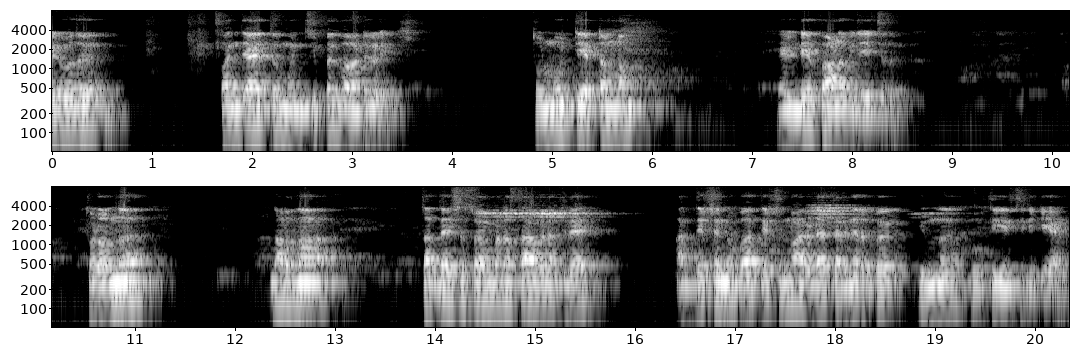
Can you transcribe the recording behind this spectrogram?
എഴുപത് പഞ്ചായത്ത് മുനിസിപ്പൽ വാർഡുകളിൽ തൊണ്ണൂറ്റിയെട്ടെണ്ണം എൽ ഡി എഫ് ആണ് വിജയിച്ചത്. തുടർന്ന് നടന്ന തദ്ദേശ സ്വയംഭരണ സ്ഥാപനത്തിലെ അധ്യക്ഷൻ ഉപാധ്യക്ഷന്മാരുടെ തെരഞ്ഞെടുപ്പ് ഇന്ന് പൂർത്തീകരിച്ചിരിക്കുകയാണ്.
